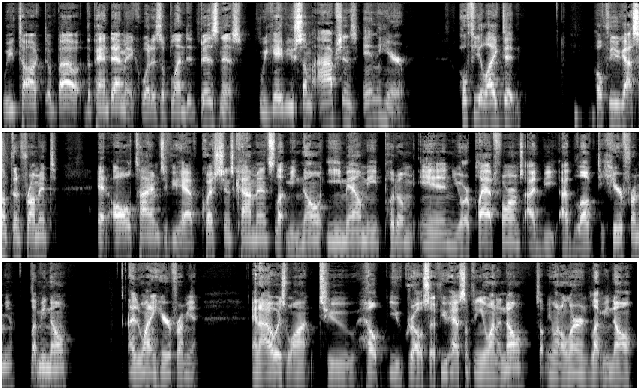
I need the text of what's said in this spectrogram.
we talked about the pandemic. What is a blended business? We gave you some options in here. Hopefully, you liked it. Hopefully, you got something from it. At all times, if you have questions, comments, let me know. Email me. Put them in your platforms. I'd be. I'd love to hear from you. Let me know. I'd want to hear from you. And I always want to help you grow. So if you have something you want to know, something you want to learn, let me know.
